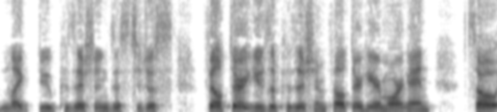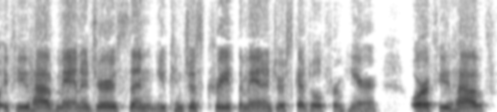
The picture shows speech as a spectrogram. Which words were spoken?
like do positions is to just filter, use a position filter here, Morgan. So if you have managers, then you can just create the manager schedule from here. Or if you have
